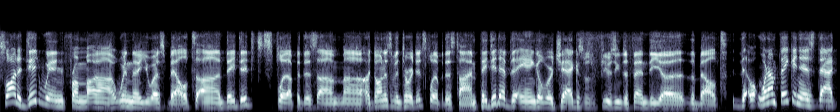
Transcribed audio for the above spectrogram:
Slaughter did win from uh, win the U.S. belt. Uh, they did split up at this. Um, uh, Adonis Ventura did split up at this time. They did have the angle where Jaggers was refusing to defend the uh, the belt. The, what I'm thinking is that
